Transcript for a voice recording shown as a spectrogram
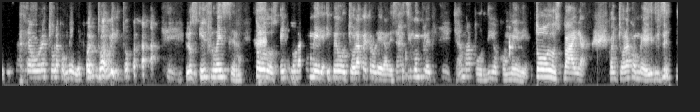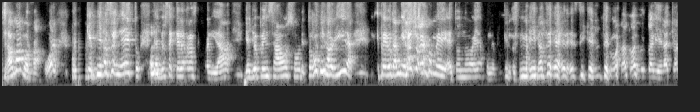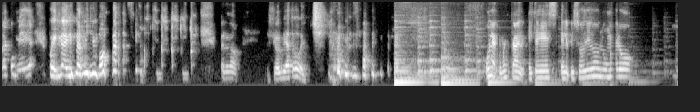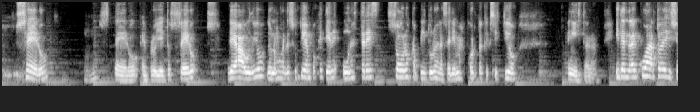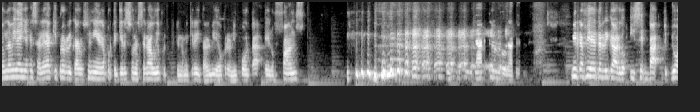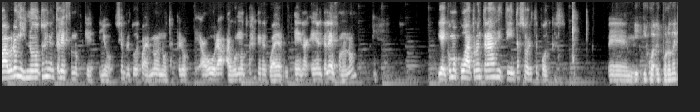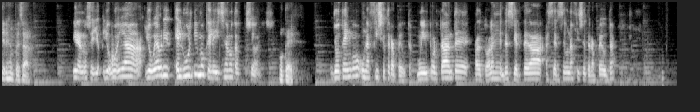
ahora chola comedia, tú has visto. Los influencers, todos en chola comedia, y peor, chola petrolera, de esas así completas. Llama por Dios comedia. Todos bailan con chola comedia. Y tú dices, llama por favor, ¿por qué me hacen esto? Ya yo acepté la transexualidad, ya yo he pensado sobre todo en la vida, pero también la chola comedia. Esto no vaya a poner, porque no imagínate decir que el tema de la transexualidad y la chola comedia, pues en una misma Perdón, se olvida todo. Hola, ¿cómo están? Este es el episodio número cero, cero, el proyecto cero de audio de una mujer de su tiempo que tiene unas tres solos capítulos de la serie más corta que existió en Instagram. Y tendrá el cuarto de edición navideña que sale de aquí, pero Ricardo se niega porque quiere solo hacer audio, porque no me quiere editar el video, pero no importa, eh, los fans Mira, fíjate, Ricardo, y se va, yo abro mis notas en el teléfono, porque yo siempre tuve cuaderno de notas, pero ahora hago notas en el cuaderno, en, el teléfono, ¿no? Y hay como cuatro entradas distintas sobre este podcast. Em, ¿Y, por dónde quieres empezar? Mira, no sé, yo, yo, voy a, yo voy a abrir el último que le hice anotaciones. Ok yo tengo una fisioterapeuta, muy importante para toda la gente de cierta edad hacerse una fisioterapeuta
